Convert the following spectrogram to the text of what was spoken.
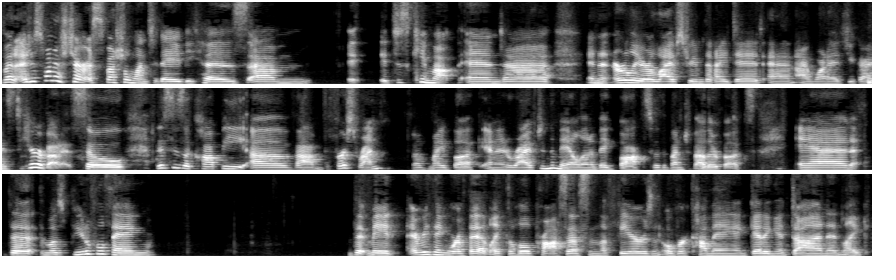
but I just want to share a special one today because um, it, it just came up and uh, in an earlier live stream that I did, and I wanted you guys to hear about it. So this is a copy of um, the first run of my book, and it arrived in the mail in a big box with a bunch of other books. And the the most beautiful thing that made everything worth it like the whole process and the fears and overcoming and getting it done and like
